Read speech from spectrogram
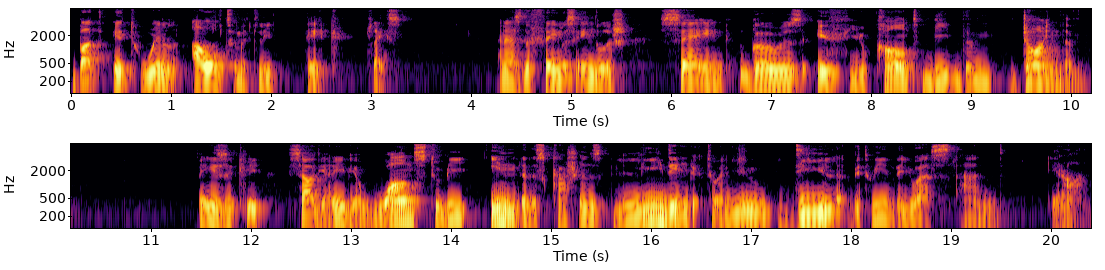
but it will ultimately take place. And as the famous English saying goes, if you can't beat them, join them. Basically, Saudi Arabia wants to be in the discussions leading to a new deal between the US and Iran.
